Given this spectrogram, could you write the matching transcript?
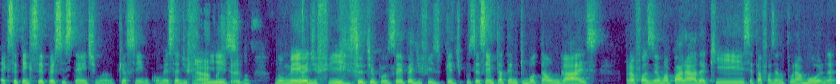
é que você tem que ser persistente, mano. Porque assim, no começo é ah, difícil. Ah, no meio é difícil, tipo, sempre é difícil, porque tipo, você sempre tá tendo que botar um gás para fazer uma parada que você tá fazendo por amor, né?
